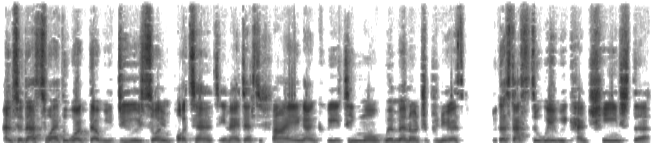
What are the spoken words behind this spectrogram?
And so that's why the work that we do is so important in identifying and creating more women entrepreneurs, because that's the way we can change the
